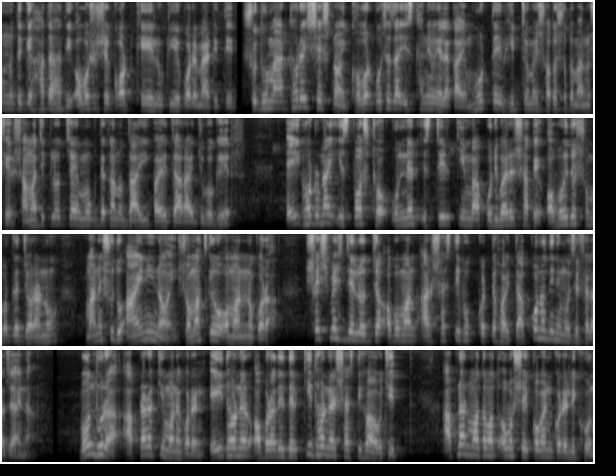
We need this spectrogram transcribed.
অন্যদিকে হাতাহাতি। অবশেষে কট খেয়ে লুটিয়ে পড়ে মাটিতে শুধু ম্যাট ধরেই শেষ নয়, খবর পৌঁছে যায় স্থানীয় এলাকায়। মুহূর্তে ভিড় জমে শত শত মানুষের। সামাজিক লজ্জায় মুখ দেখানো দায়ী হয়ে দাঁড়ায় যুবকের। এই ঘটনায় স্পষ্ট, অন্যের স্ত্রীর কিংবা পরিবারের সাথে অবৈধ সম্পর্কে জড়ানো মানে শুধু আইনই নয়, সমাজকেও অমান্য করা। শেষমেশ যে লজ্জা, অপমান আর শাস্তি ভোগ করতে হয় তা কোনোদিনই মুছে ফেলা যায় না। বন্ধুরা আপনারা কি মনে করেন এই ধরনের অপরাধীদের কি ধরনের শাস্তি হওয়া উচিত? আপনার মতামত অবশ্যই কমেন্ট করে লিখুন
